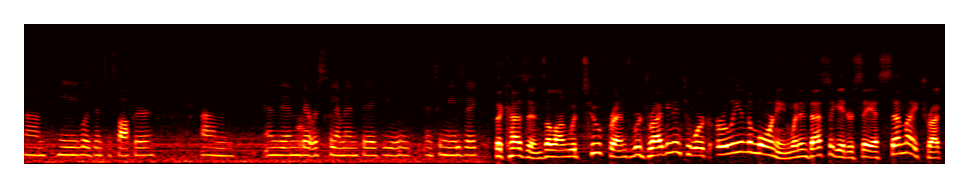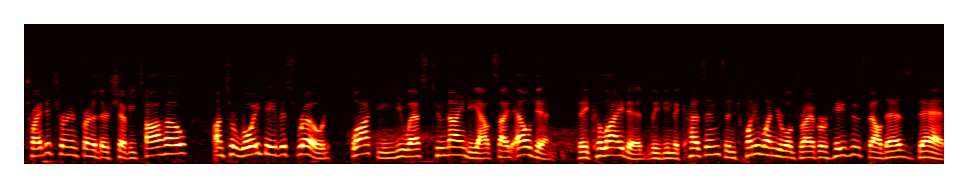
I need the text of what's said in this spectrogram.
um, he was into soccer. Um, and then there was Clemente, he was into music. The cousins, along with two friends, were driving into work early in the morning when investigators say a semi truck tried to turn in front of their Chevy Tahoe onto Roy Davis Road, blocking US 290 outside Elgin. They collided, leaving the cousins and 21 year old driver Jesus Valdez dead.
